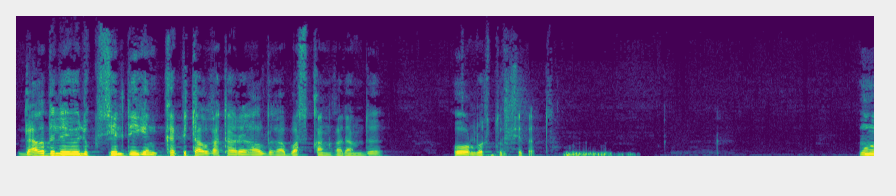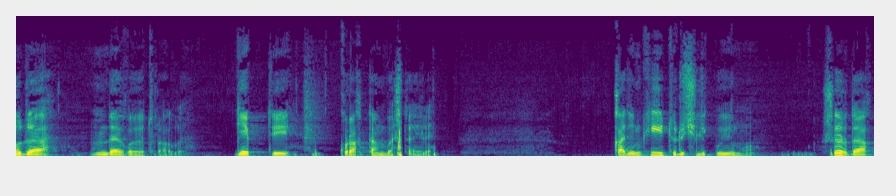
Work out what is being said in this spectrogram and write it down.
Дагы деле өлүк селдейген капитал катары алдыга баскан кадамды оорлоштуруп жатат. Муну да мындай кое туралы. Кепти курактан баштайлы кадимки тиричилик буюму? Шырдак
